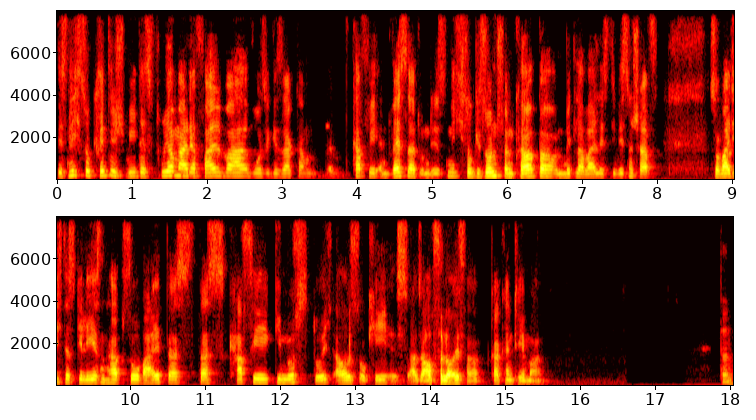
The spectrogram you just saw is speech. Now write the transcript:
Ist nicht so kritisch, wie das früher mal der Fall war, wo sie gesagt haben, Kaffee entwässert und ist nicht so gesund für den Körper. Und mittlerweile ist die Wissenschaft, soweit ich das gelesen habe, so weit, dass das Kaffeegenuss durchaus okay ist. Also auch für Läufer, gar kein Thema. Dann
